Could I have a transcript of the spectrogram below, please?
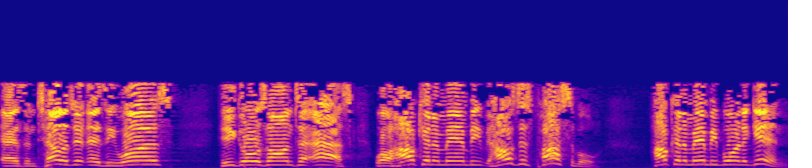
as intelligent as he was, he goes on to ask, well, how can a man be, how is this possible? How can a man be born again?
